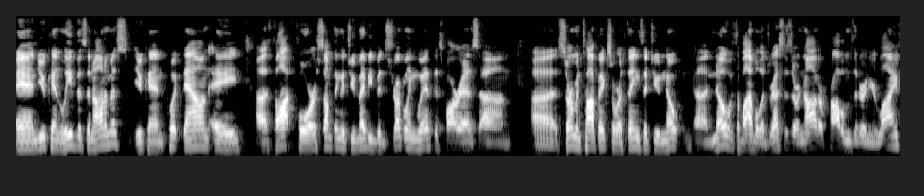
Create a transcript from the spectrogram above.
And you can leave this anonymous. You can put down a uh, thought for something that you've maybe been struggling with as far as um, uh, sermon topics or things that you know uh, know if the Bible addresses or not, or problems that are in your life,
